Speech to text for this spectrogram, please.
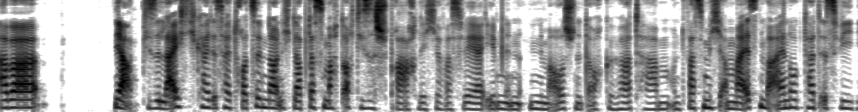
Aber ja, diese Leichtigkeit ist halt trotzdem da und ich glaube, das macht auch dieses Sprachliche, was wir ja eben in, in, dem Ausschnitt auch gehört haben. Und was mich am meisten beeindruckt hat, ist, wie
